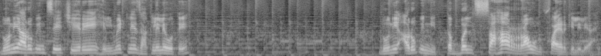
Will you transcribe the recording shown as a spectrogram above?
दोन्ही आरोपींचे चेहरे हेल्मेटने झाकलेले होते. दोन्ही आरोपींनी तब्बल सहा राऊंड फायर केलेले आहेत.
